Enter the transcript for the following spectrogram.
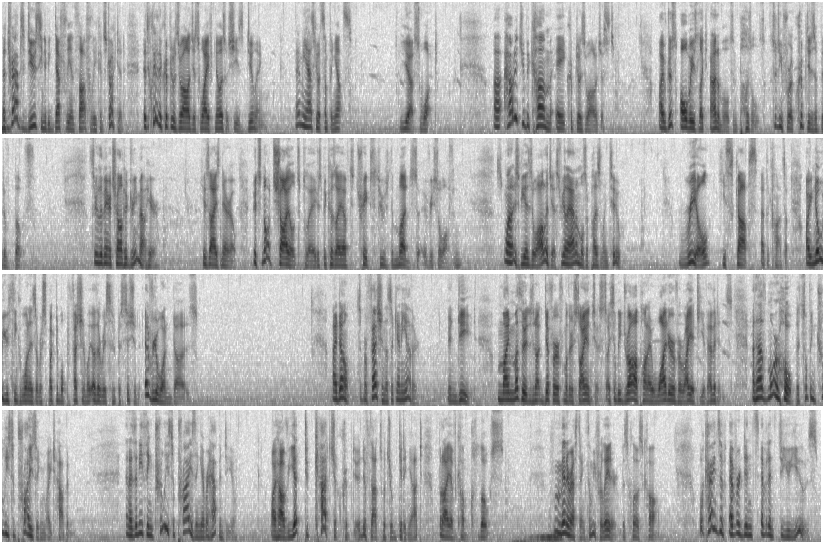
The traps do seem to be deftly and thoughtfully constructed. It's clear the cryptozoologist's wife knows what she's doing. Let me ask you about something else. Yes, what? Uh, how did you become a cryptozoologist? I've just always liked animals and puzzles. Searching for a cryptid is a bit of both. So you're living your childhood dream out here. His eyes narrow. It's not child's play just because I have to traipse through the mud so, every so often. So why not just be a zoologist? Real animals are puzzling too. Real? He scoffs at the concept. I know you think one is a respectable profession while the other is superstition. Everyone does. I don't. It's a profession that's like any other. Indeed. My methods do not differ from other scientists. I simply draw upon a wider variety of evidence, and have more hope that something truly surprising might happen. And has anything truly surprising ever happened to you? I have yet to catch a cryptid, if that's what you're getting at, but I have come close. Hmm, interesting. Something for later. This close call. What kinds of evidence evidence do you use?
